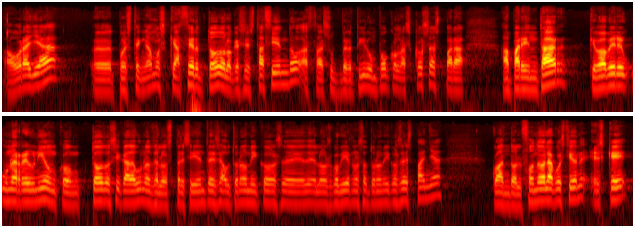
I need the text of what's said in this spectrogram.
ahora ya eh, pues tengamos que hacer todo lo que se está haciendo, hasta subvertir un poco las cosas para aparentar que va a haber una reunión con todos y cada uno de los presidentes autonómicos de, los gobiernos autonómicos de España, cuando el fondo de la cuestión es que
